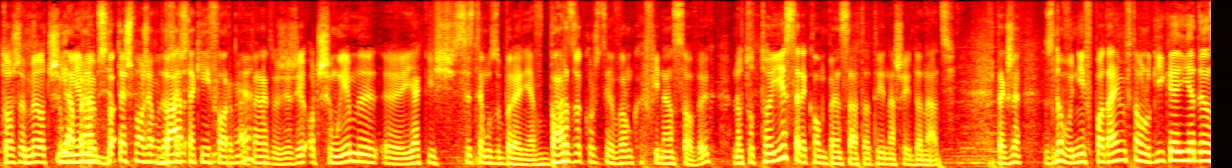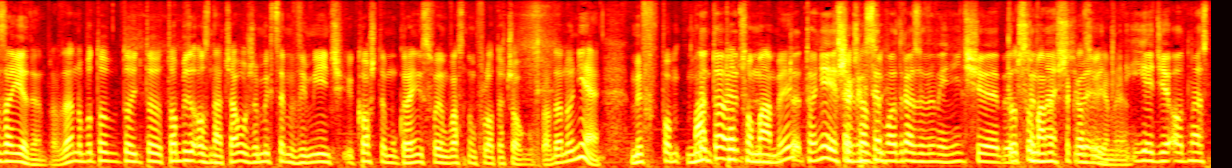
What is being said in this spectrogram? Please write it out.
to, że my I otrzymujemy... Abramsy ba- też możemy dostać w takiej Ale formie. panie rektorze, jeżeli otrzymujemy y, jakiś system uzbrojenia w bardzo korzystnych warunkach finansowych, no to to jest rekompensata tej naszej donacji. Także znowu nie wpadajmy w tą logikę jeden za jeden, prawda? No bo to, to, to, to by oznaczało, że my chcemy wymienić kosztem Ukrainy swoją własną flotę czołgów, prawda? No nie. My w, ma, No to, co mamy... To, to nie jest tak, że chcemy od razu wymienić. e, To, co mamy, 14, przekazujemy. Jedzie od nas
